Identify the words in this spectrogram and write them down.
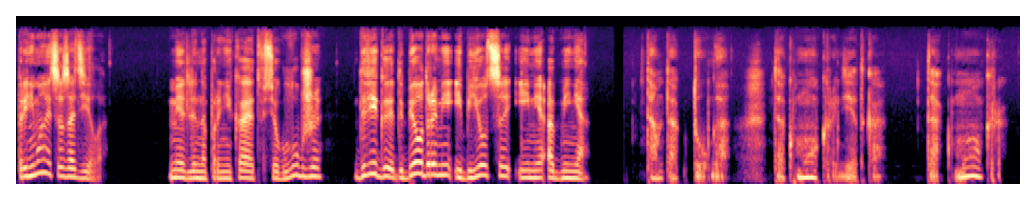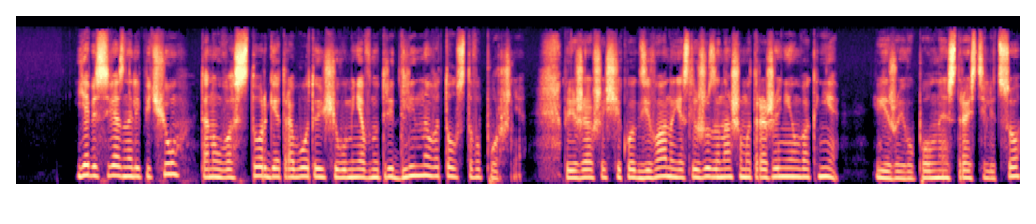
принимается за дело. Медленно проникает все глубже, двигает бедрами и бьется ими об меня. Там так туго, так мокро, детка, так мокро. Я бессвязно лепечу, тону в восторге от работающего у меня внутри длинного толстого поршня. Прижавшись щекой к дивану, я слежу за нашим отражением в окне — Вижу его полное страсти лицо,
